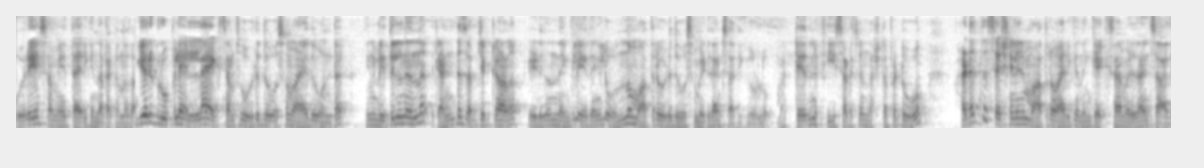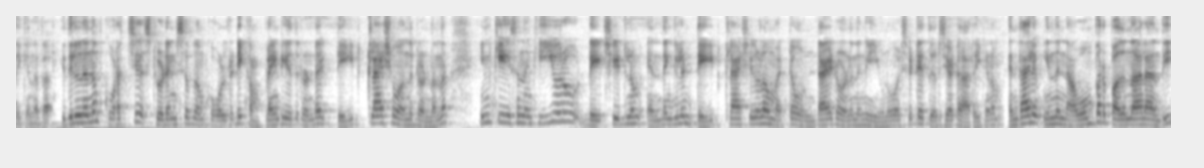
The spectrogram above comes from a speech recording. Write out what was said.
ഒരേ സമയത്തായിരിക്കും നടക്കുന്നത്. ഈ ഒരു ഗ്രൂപ്പിലെ എല്ലാ എക്സാംസും ഒരു ദിവസം ആയതുകൊണ്ട് നിങ്ങൾ ഇതിൽ നിന്ന് രണ്ട് സബ്ജക്റ്റാണ് എഴുതുന്നതെങ്കിൽ ഏതെങ്കിലും ഒന്ന് മാത്രമേ ഒരു ദിവസം എഴുതാൻ സാധിക്കുകയുള്ളൂ. മറ്റേതിന് ഫീസ് അടച്ച് നഷ്ടപ്പെട്ടു പോകും. അടുത്ത സെഷനിൽ മാത്രമായിരിക്കും നിങ്ങൾക്ക് എക്സാം എഴുതാൻ സാധിക്കുന്നത്. ഇതിൽ നിന്നും കുറച്ച് സ്റ്റുഡൻസ് നമുക്ക് ഓൾറെഡി കംപ്ലൈന്റ് ചെയ്തിട്ടുണ്ട്. ഡേറ്റ് ക്ലാഷ് വന്നിട്ടുണ്ടെന്ന്. ഇൻ കേസ് നിങ്ങൾക്ക് ഈ ഒരു ഡേറ്റ് ഷീറ്റിലും എന്തെങ്കിലും ഡേറ്റ് ക്ലാഷുകളോ മറ്റോ ഉണ്ടായിട്ടുണ്ടെങ്കിൽ നിങ്ങൾ യൂണിവേഴ്സിറ്റിയെ തീർച്ചയായിട്ടും അറിയിക്കണം. എന്തായാലും ഇന്ന് നവംബർ പതിനാലാം തീയതി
